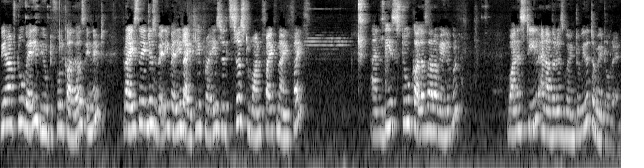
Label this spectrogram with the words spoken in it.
We have two very beautiful colors in it. Price range is very very lightly priced. It's just 1595 and these two colors are available one is teal, another is going to be the tomato red.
